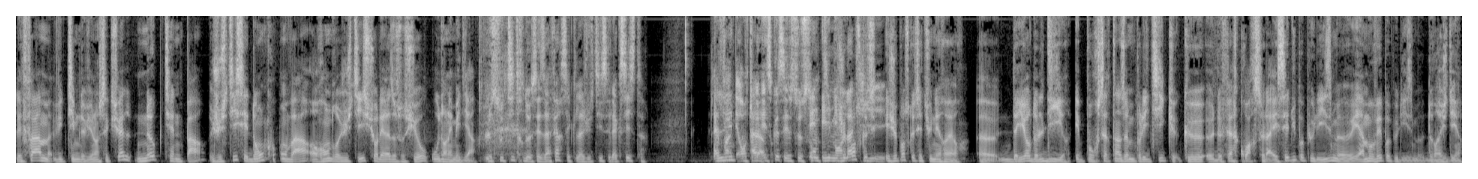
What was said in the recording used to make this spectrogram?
les femmes victimes de violences sexuelles n'obtiennent pas justice et donc on va rendre justice sur les réseaux sociaux ou dans les médias. Le sous-titre de ces affaires, c'est que la justice est laxiste. Est-ce que c'est ce sentiment-là qui... Et je pense que c'est une erreur, euh, d'ailleurs, de le dire, et pour certains hommes politiques, que euh, de faire croire cela. Et c'est du populisme, euh, et un mauvais populisme, devrais-je dire.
